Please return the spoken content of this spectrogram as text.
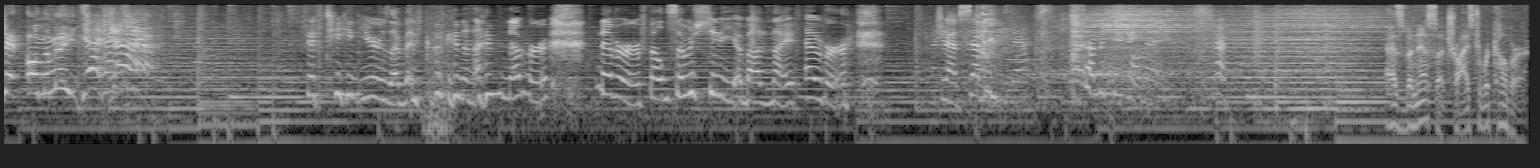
Get on the meat! Yes, yes, Yes, 15 years I've been cooking and I've never, never felt so shitty about a night, ever. Should have seven, seven As Vanessa tries to recover,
